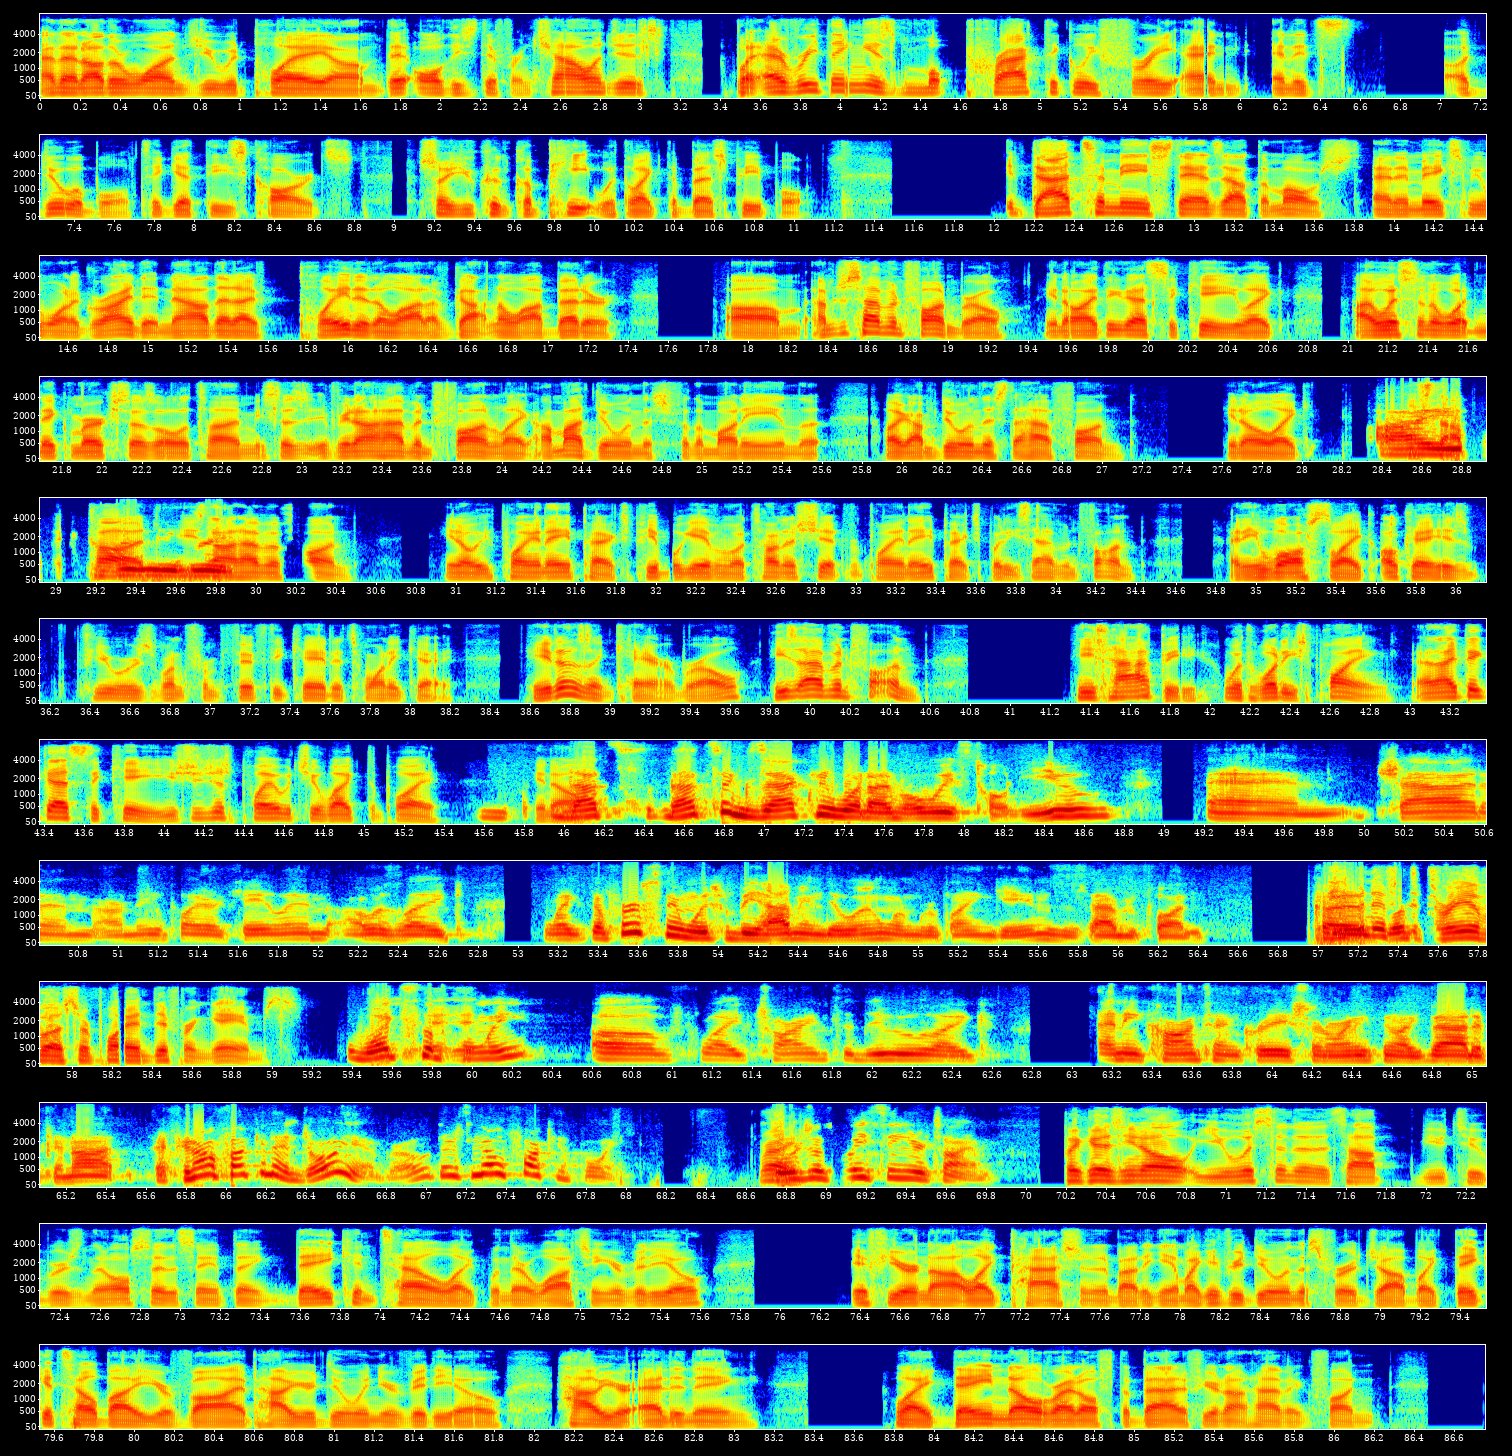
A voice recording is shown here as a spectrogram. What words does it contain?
And then other ones you would play um they, all these different challenges, but everything is mo- practically free and and it's uh, doable to get these cards, so you can compete with like the best people. It, that to me stands out the most, and it makes me want to grind it. Now that I've played it a lot, I've gotten a lot better. Um, I'm just having fun, bro. You know, I think that's the key. Like I listen to what Nick Mercs says all the time. He says if you're not having fun, like I'm not doing this for the money and the like, I'm doing this to have fun. You know, like he I stopped playing COD. completely He's not having fun. You know, he's playing Apex. People gave him a ton of shit for playing Apex, but he's having fun. And he lost like okay, his viewers went from 50k to 20k. He doesn't care, bro. He's having fun. He's happy with what he's playing, and I think that's the key. You should just play what you like to play. You know, That's that's exactly what I've always told you and Chad and our new player Kaylin. I was like, like the first thing we should be having doing when we're playing games is having fun. Even if the three of us are playing different games. what's like, the it- it- point of like trying to do like any content creation or anything like that if you're not if you're not fucking enjoying it, bro? There's no fucking point. Right. You're just wasting your time. Because you know, you listen to the top YouTubers and they all say the same thing. They can tell like when they're watching your video if you're not like passionate about a game. Like if you're doing this for a job, like they could tell by your vibe, how you're doing your video, how you're editing. Like they know right off the bat if you're not having fun.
